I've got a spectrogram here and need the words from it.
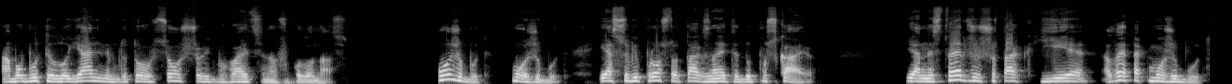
Або бути лояльним до того всього, що відбувається навколо нас. Може бути? Може бути. Я собі просто так, знаєте, допускаю. Я не стверджую, що так є, але так може бути.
